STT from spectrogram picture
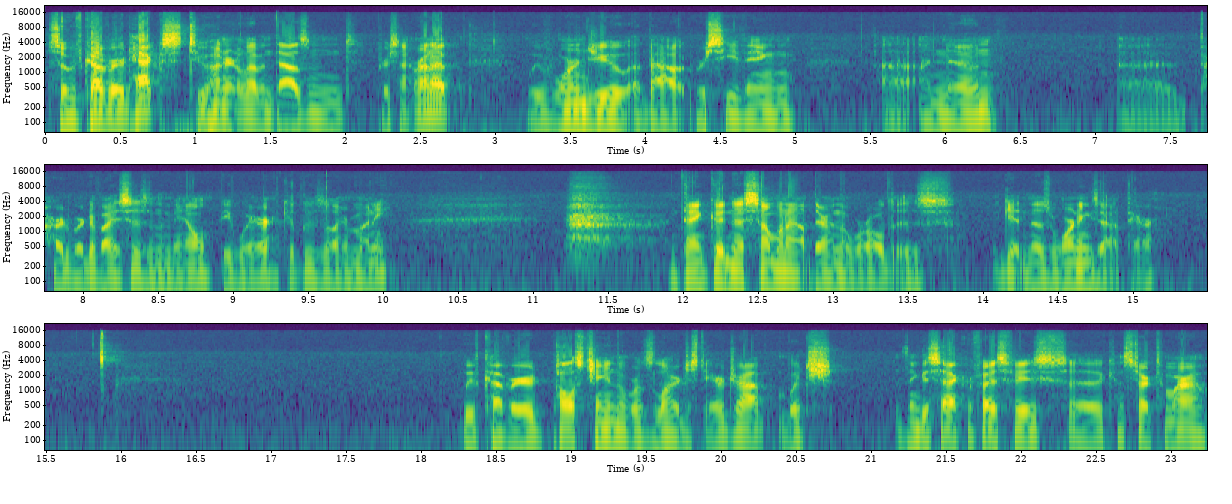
so we've covered Hex, 211,000% run up. We've warned you about receiving uh, unknown uh, hardware devices in the mail. Beware, you could lose all your money. And thank goodness someone out there in the world is getting those warnings out there. We've covered PulseChain, the world's largest airdrop, which I think the sacrifice phase uh, can start tomorrow.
